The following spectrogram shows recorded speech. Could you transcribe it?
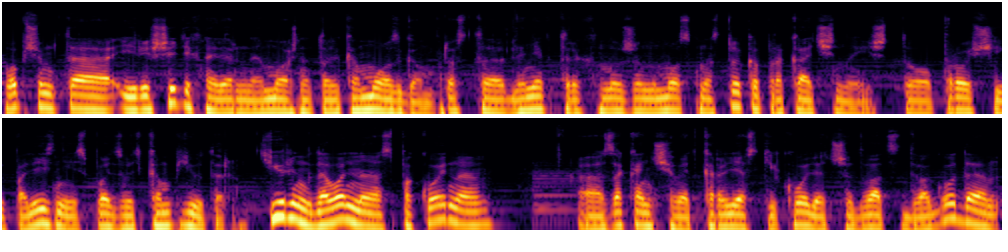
В общем-то, и решить их, наверное, можно только мозгом. Просто для некоторых нужен мозг настолько прокачанный, что проще и полезнее использовать компьютер. Тьюринг довольно спокойно а, заканчивает Королевский колледж в 22 года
